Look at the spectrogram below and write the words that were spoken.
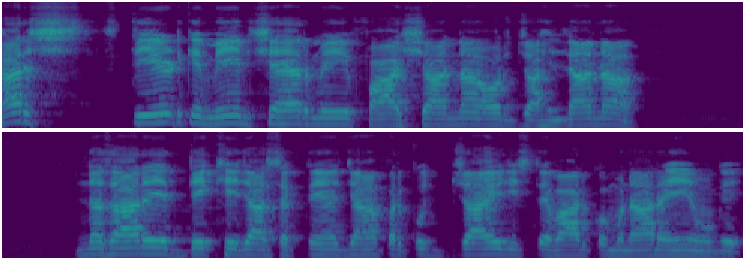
हर स्टेट के मेन शहर में फाशाना और जाहिलाना नज़ारे देखे जा सकते हैं, जहाँ पर कुछ जाहिल इस त्यौहार को मना रहे होंगे।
